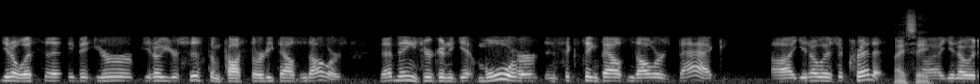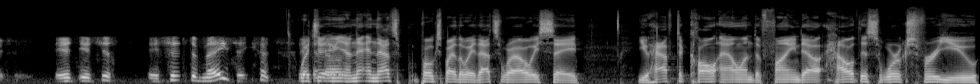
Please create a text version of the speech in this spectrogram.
you know, let's say that your you know your system costs thirty thousand dollars. That means you're going to get more than sixteen thousand dollars back, uh, you know, as a credit. I see. Uh, you know, it, it it's just it's just amazing. Which And, uh, and, and that's folks. By the way, that's where I always say you have to call Alan to find out how this works for you.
